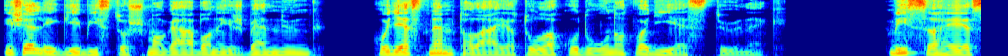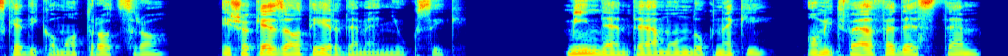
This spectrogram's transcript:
és eléggé biztos magában és bennünk, hogy ezt nem találja tolakodónak vagy ijesztőnek. Visszahelyezkedik a matracra, és a keze a térdemen nyugszik. Mindent elmondok neki, amit felfedeztem,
